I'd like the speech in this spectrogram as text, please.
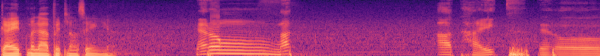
kahit malapit lang sa inyo? Merong not not hike, pero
